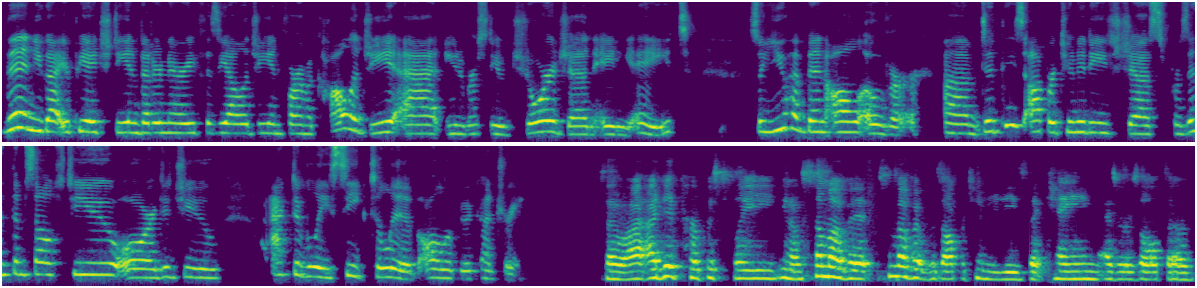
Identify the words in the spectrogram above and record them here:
then you got your PhD in veterinary physiology and pharmacology at University of Georgia in 88 so you have been all over. Um, did these opportunities just present themselves to you or did you actively seek to live all over the country so I, I, did purposely, you know, some of it, some of it was opportunities that came as a result of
